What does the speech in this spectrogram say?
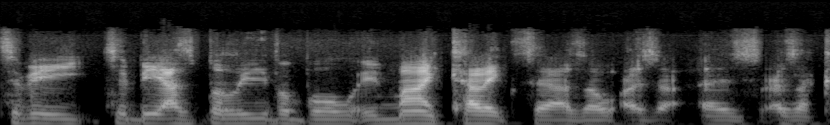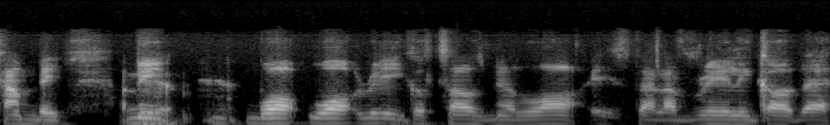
to be to be as believable in my character as I, as I- as as I can be. I mean, what what Regal tells me a lot is that I've really got the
